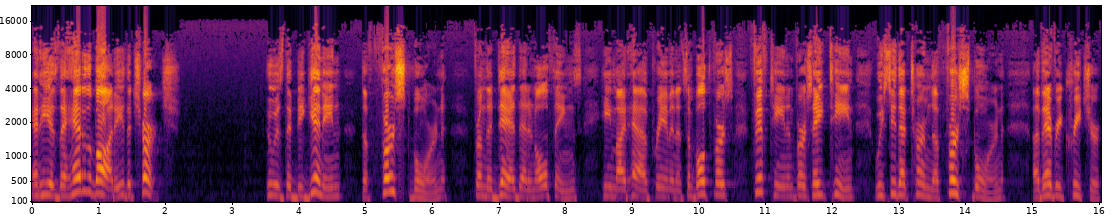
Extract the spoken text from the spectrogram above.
And he is the head of the body, the church, who is the beginning, the firstborn from the dead, that in all things he might have preeminence. In both verse 15 and verse 18, we see that term, the firstborn of every creature.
